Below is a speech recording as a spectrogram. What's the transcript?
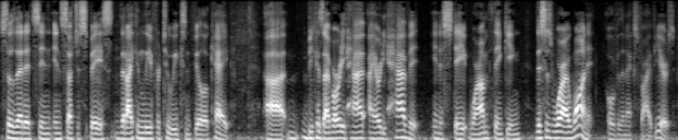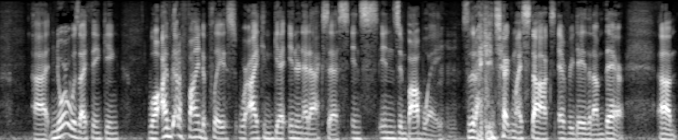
so that it's in, in such a space that I can leave for two weeks and feel okay. Uh, because I've already ha- I already have it in a state where I'm thinking this is where I want it over the next five years. Uh, nor was I thinking, well, I've got to find a place where I can get internet access in, in Zimbabwe so that I can check my stocks every day that I'm there. Um,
